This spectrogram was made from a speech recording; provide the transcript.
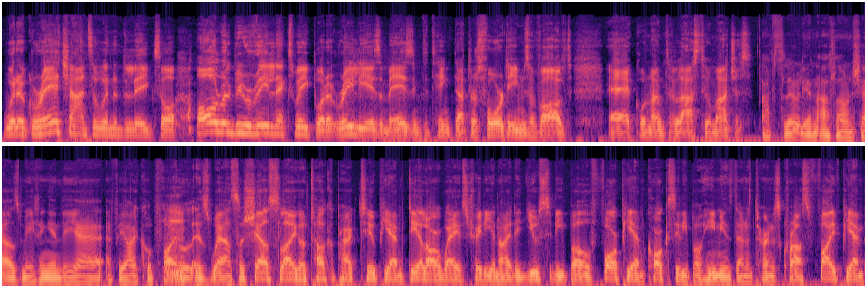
with a great chance of winning the league. So all will be revealed next week, but it really is amazing to think that there's four teams involved uh, going down to the last two matches. Absolutely, and Athlone Shells meeting in the uh, FAI Cup final mm. as well. So Shell Sligo, Tolka Park 2 pm, DLR Waves, Treaty United, UCD Bowl 4 pm, Cork City Bohemians down in Turner's Cross 5 pm,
